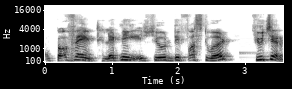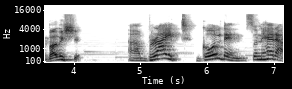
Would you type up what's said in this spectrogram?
Perfect let me shoot the first word future भविष्य। ब्राइट गोल्डन सुनहरा।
